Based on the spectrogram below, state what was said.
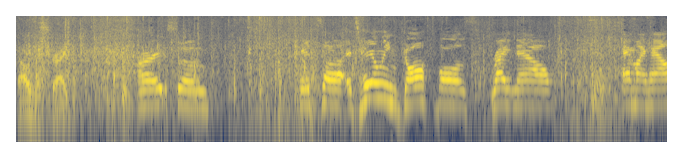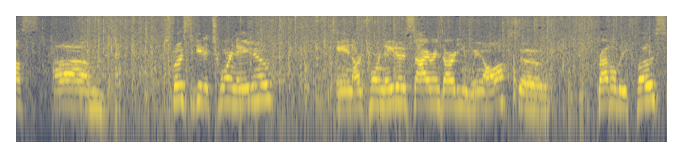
That was a strike. All right, so it's uh, it's hailing golf balls right now at my house. Um, supposed to get a tornado, and our tornado sirens already went off, so probably close.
